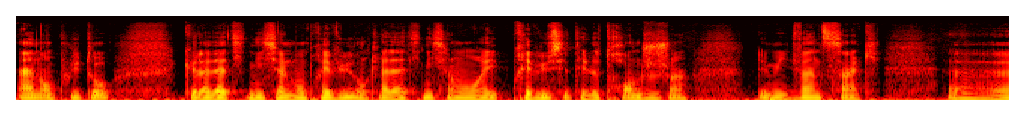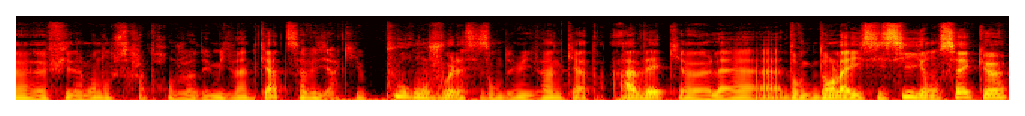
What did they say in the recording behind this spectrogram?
un an plus tôt que la date initialement prévue. Donc la date initialement prévue, c'était le 30 juin 2025. Euh, finalement, donc ce sera le 30 juin 2024. Ça veut dire qu'ils pourront jouer la saison 2024 avec, donc dans la SEC. Et on sait que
